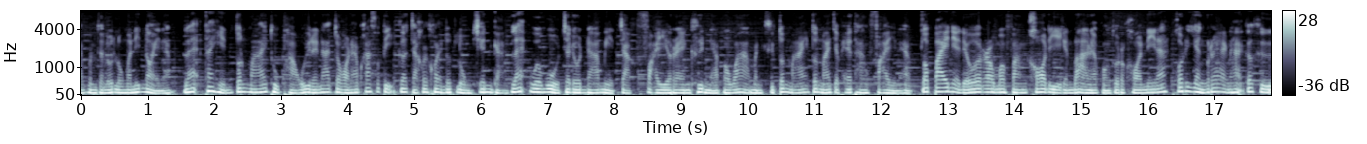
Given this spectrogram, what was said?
ครับมันจะลดลงมานิดหน่อยนะครับและถ้าเห็นต้นไม้ถูกเผาอยู่ในหน้าจอนะครับค่าสติก็จะค่อยๆ ลดลงเช่นกัน และเวอร์วูดจะโดนดาเมจจากไฟแรงขึ้นนะเพราะว่ามันคือต้นไม้ต้นไม้จะแพ้ทางไฟนะครับต่อไปเนี่ยเดี๋ยวเรามาฟังข้อดีกันบ้างนะครับของตัวละครนี้นะข้อดีอย่างแรกนะฮะก็คือ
